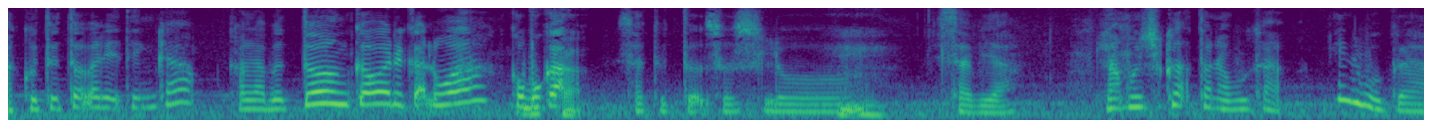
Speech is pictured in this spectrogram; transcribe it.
Aku tutup balik tingkap. Kalau betul kau ada kat luar Kau buka, Buka. Lisa tutup so slow. Hmm. Lisa biar Lama juga tau nak buka. Ni dia buka.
